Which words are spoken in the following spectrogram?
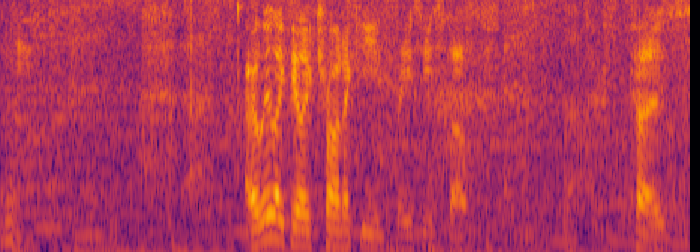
Hmm. I really like the electronic-y, bassy stuff, because...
